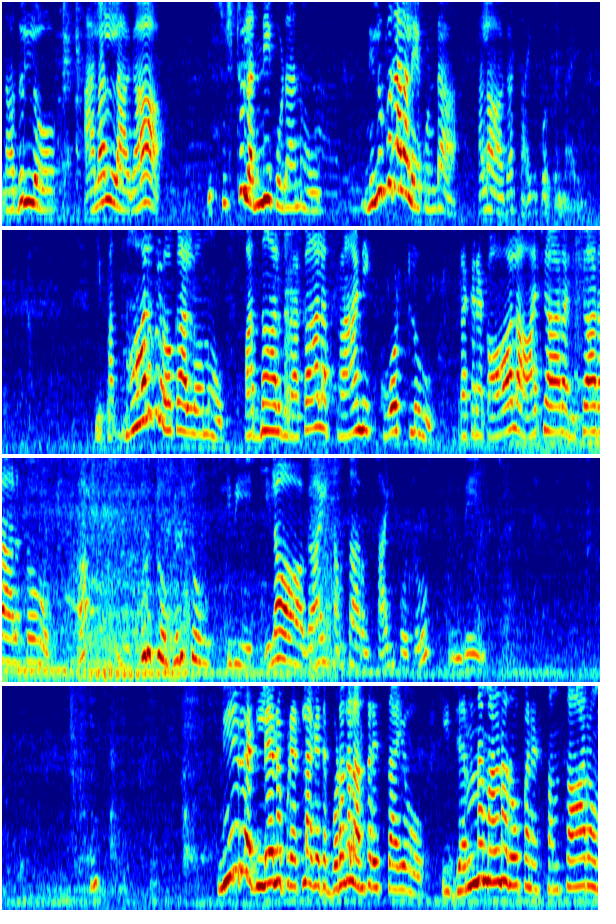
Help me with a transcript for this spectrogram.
నదుల్లో అలల్లాగా ఈ సృష్టులన్నీ కూడాను నిలుపుదల లేకుండా అలాగా సాగిపోతున్నాయి. ఈ పద్నాలుగు లోకాల్లోనూ పద్నాలుగు రకాల ప్రాణి కోట్లు రకరకాల ఆచార విచారాలతో ఆ, పుడుతూ ఇవి ఇలాగా ఈ సంసారం సాగిపోతూ ఉంది. నీరు లేనప్పుడు ఎట్లాగైతే బుడగలు అంతరిస్తాయో ఈ జన్మ మరణ రూపం సంసారం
